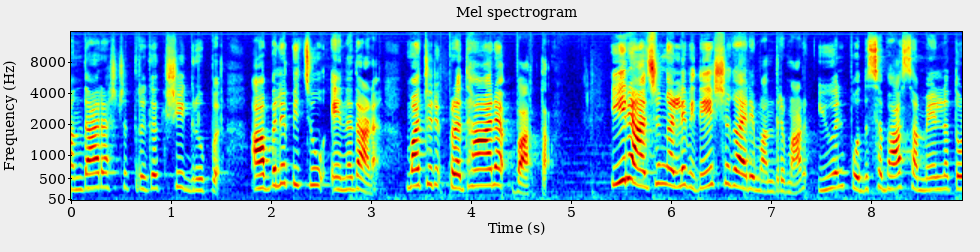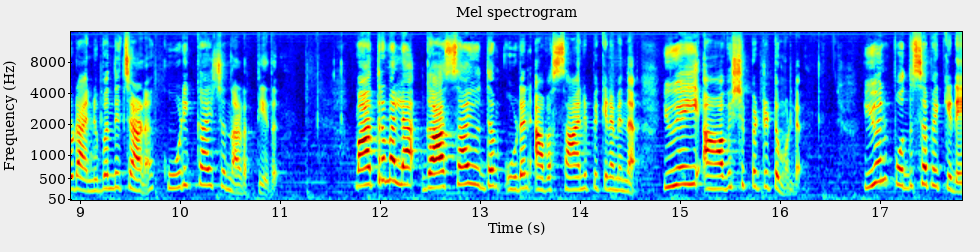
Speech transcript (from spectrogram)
അന്താരാഷ്ട്ര ത്രികക്ഷി ഗ്രൂപ്പ് അപലപിച്ചു എന്നതാണ് മറ്റൊരു പ്രധാന വാർത്ത. ഈ രാജ്യങ്ങളിലെ വിദേശകാര്യ മന്ത്രിമാർ യു എൻ പൊതുസഭാ സമ്മേളനത്തോടനുബന്ധിച്ചാണ് കൂടിക്കാഴ്ച നടത്തിയത്. മാത്രമല്ല ഗാസ യുദ്ധം ഉടൻ അവസാനിപ്പിക്കണമെന്ന് യു ആവശ്യപ്പെട്ടിട്ടുമുണ്ട്. യു എൻ പൊതുസഭയ്ക്കിടെ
